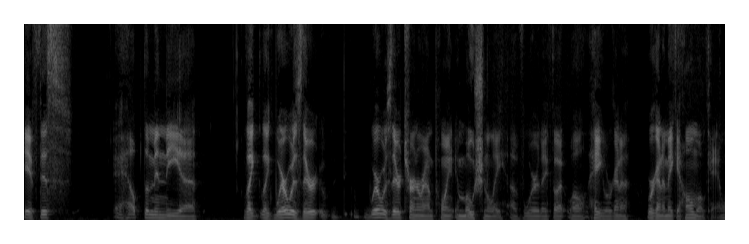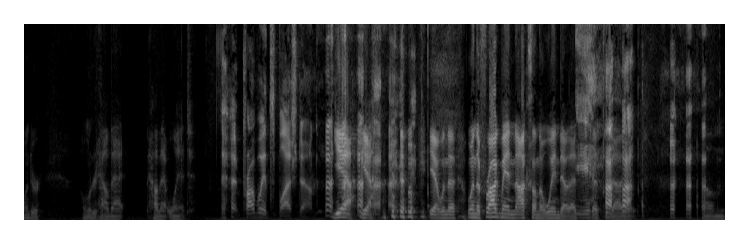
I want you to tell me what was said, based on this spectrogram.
if this helped them in the uh, like like where was their where was their turnaround point emotionally of where they thought well hey we're gonna we're gonna make it home okay? I wonder i wondered how that how that went. Probably at splashdown. Yeah yeah. Yeah when the when the frogman knocks on the window that's yeah. that's about it. Um,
